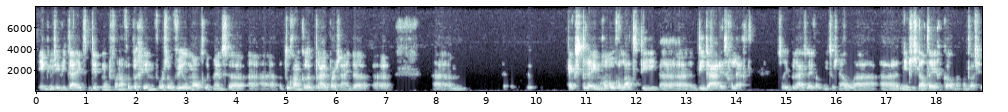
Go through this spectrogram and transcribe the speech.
inclusiviteit. Dit moet vanaf het begin voor zoveel mogelijk mensen uh, toegankelijk, bruikbaar zijn. De, um, extreem hoge lat die, uh, die daar is gelegd, zul je het bedrijfsleven ook niet zo snel, uh, uh, niet zo snel tegenkomen. Want als je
